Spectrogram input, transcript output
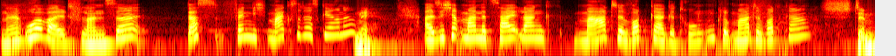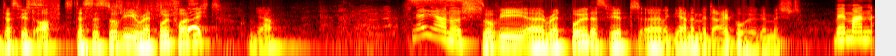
Ne? Urwaldpflanze. Das fände ich, magst du das gerne? Nee, Also ich habe mal eine Zeit lang Mate Wodka getrunken, Club Mate Wodka. stimmt, das wird oft, das ist so wie Red Bull, Vorsicht. Ja, Schnell, Janusz. so wie äh, Red Bull, das wird äh, gerne mit Alkohol gemischt. Wenn man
